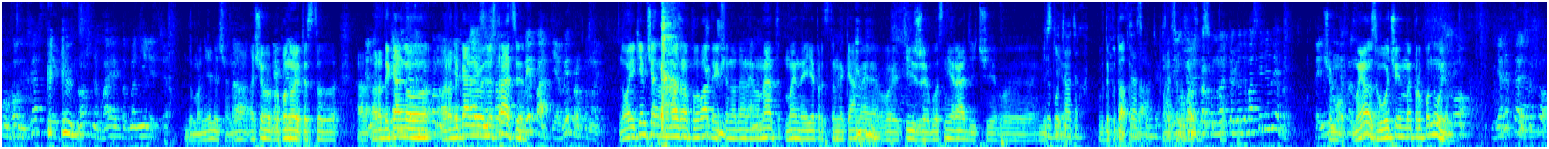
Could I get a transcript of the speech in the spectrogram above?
волонтерстві, яке відношення має до Маніліча? До Маніліча? Ну, а що ви пропонуєте? Радикальну, радикальну ілюстрацію? Ви партія, ви пропонуєте. Ну а яким чином ми можемо впливати, якщо на даний момент ми не є представниками в тій же обласній раді чи в міській депутатах. В депутатах, Депутатському так. депутаті. Мається Якщо ви пропонуєте, люди вас і не виберуть. Та й не Чому? будете Ми озвучуємо, ми пропонуємо. Що? Я не кажу, що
